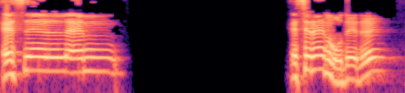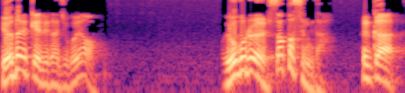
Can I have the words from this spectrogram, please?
SLM SLM 모델을 8개를 가지고요. 요거를 섞었습니다. 그러니까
